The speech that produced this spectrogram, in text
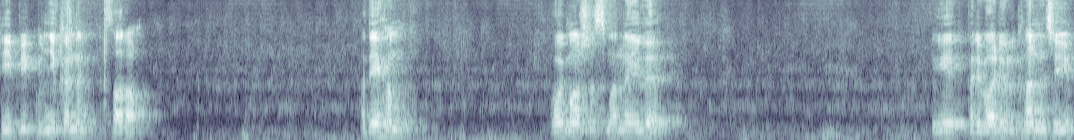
ടി പി കുഞ്ഞിക്കണ്ണൻ സാറാണ്. അദ്ദേഹം ഗോയ് മാസ്റ്റർ സ്മരണയിൽ ഈ പരിപാടി ഉദ്ഘാടനം ചെയ്യും.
